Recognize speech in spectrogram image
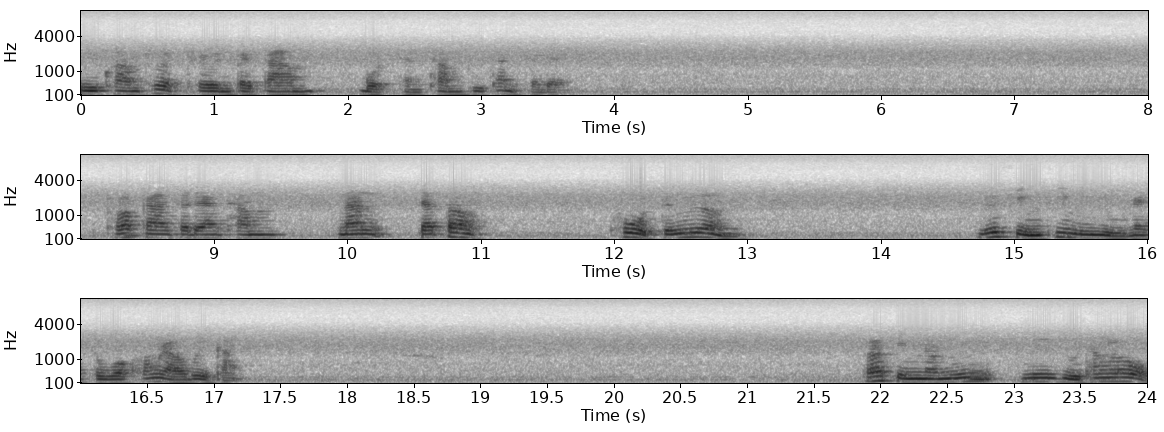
มีความเพลิดเพลินไปตามบทแห่งธรรมที่ท่านแสดง เพราะการแสดงธรรมนั้นจะต้องพูดถึงเรื่อง หรือสิ่งที่มีอยู่ในตัวของเราด้วยกัน เพราะสิ่งเหล่านี้มีอยู่ทั้งโลก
